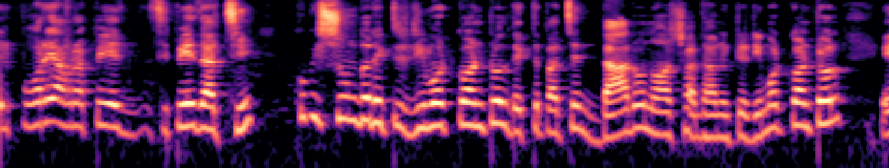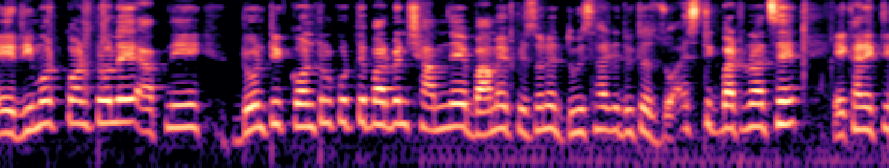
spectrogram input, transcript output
এরপরে আমরা পেয়ে পেয়ে যাচ্ছি খুবই সুন্দর একটি রিমোট কন্ট্রোল দেখতে পাচ্ছেন। দারুণ অসাধারণ একটি রিমোট কন্ট্রোল এই রিমোট কন্ট্রোলে আপনি ড্রোনটি কন্ট্রোল করতে পারবেন। সামনে, বামে, পিছনে দুই সাইডে দুইটা জয়স্টিক বাটন আছে। এখানে একটি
